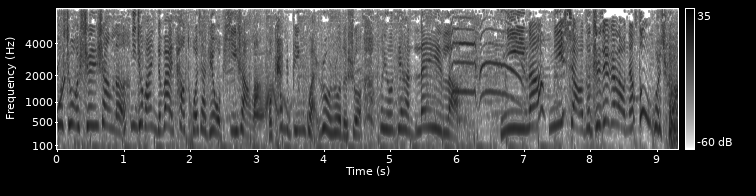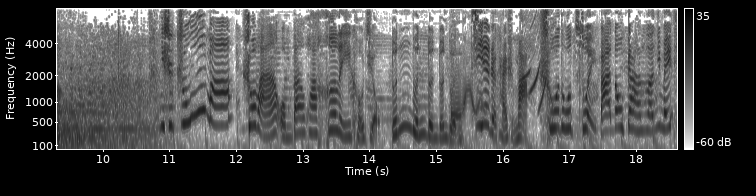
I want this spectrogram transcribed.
我说我身上冷，你就把你的外套脱下给我披上了。我看着宾馆，弱弱的说：“我有点累了。”你呢？你小子直接给老娘送回去了。你是猪吗？说完，我们班花喝了一口酒，吨吨吨吨吨，接着开始骂，说的我嘴巴都干了。你没听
